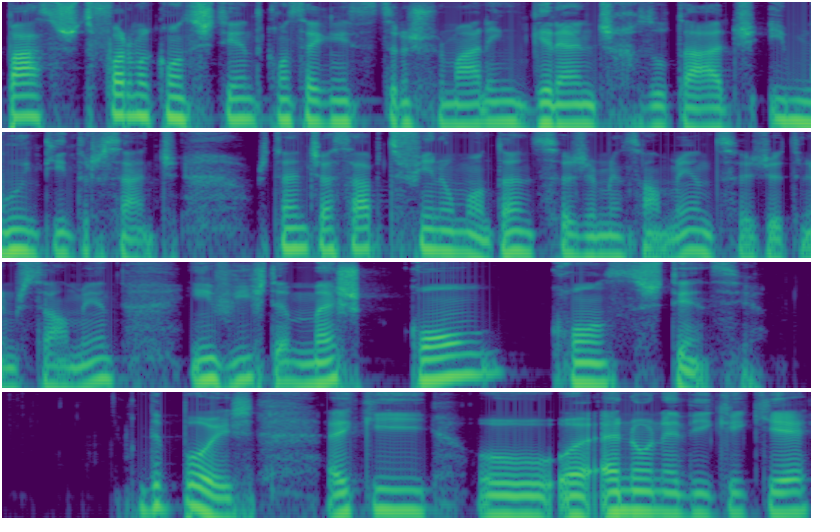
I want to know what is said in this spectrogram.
passos de forma consistente conseguem se transformar em grandes resultados e muito interessantes. Portanto, já sabe, defina um montante, seja mensalmente, seja trimestralmente, invista, mas com consistência. Depois, aqui o, a nona dica que é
